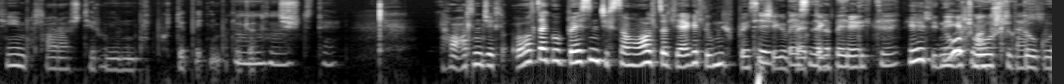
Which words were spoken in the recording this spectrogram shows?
Тийм болохоор оош тэр үе нь бат бөхтэй байдсан бодож бодож шүү дээ. Яг олон жил уулзаагүй байсан ч гэсэн уулзал яг л өмнөх байсан шиг байдаг. байдаг тий. Тэгэл энийг л өөрчлөгдөөгүй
